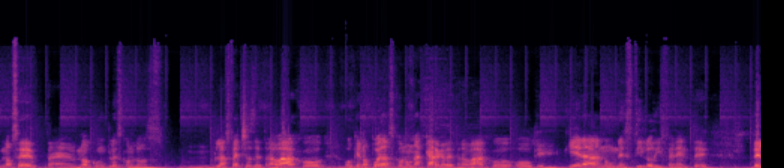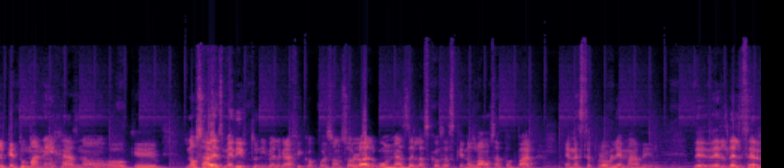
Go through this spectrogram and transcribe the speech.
no sé, eh, no cumples con los mm, las fechas de trabajo o que no puedas con una carga de trabajo o que quieran un estilo diferente del que tú manejas, ¿no? O que no sabes medir tu nivel gráfico, pues son solo algunas de las cosas que nos vamos a topar en este problema de, del, ser,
